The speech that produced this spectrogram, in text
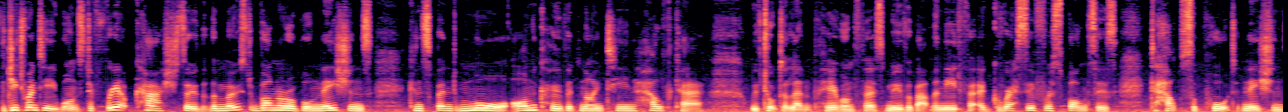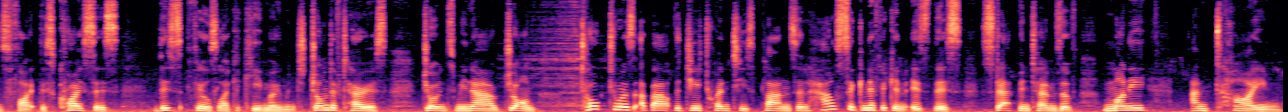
The G20 wants to free up cash so that the most vulnerable nations can spend more on COVID 19 healthcare. We've talked at length here on First Move about the need for aggressive responses to help support nations fight this crisis. This feels like a key moment. John Defterios joins me now. John, Talk to us about the G20's plans and how significant is this step in terms of money and time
